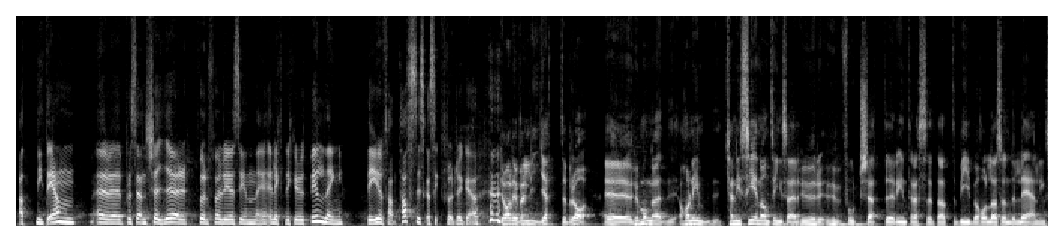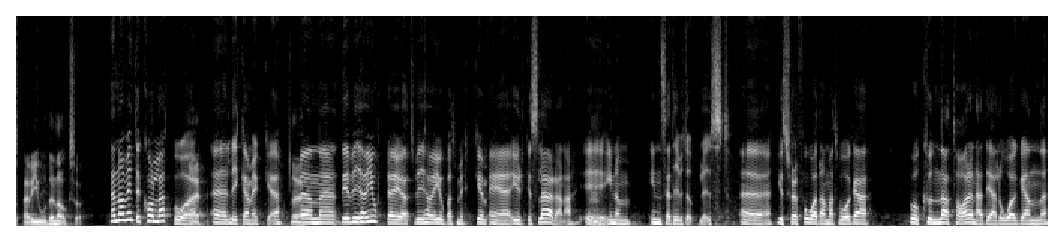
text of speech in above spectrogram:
att 91 eh, procent tjejer fullföljer sin elektrikerutbildning, det är ju fantastiska siffror tycker jag. Ja, det är väl jättebra. Eh, hur många, har ni, kan ni se någonting så här, hur, hur fortsätter intresset att bibehållas under lärlingsperioderna också? Den har vi inte kollat på eh, lika mycket. Nej. Men eh, det vi har gjort är ju att vi har jobbat mycket med yrkeslärarna eh, inom initiativet Upplyst. Eh, just för att få dem att våga och kunna ta den här dialogen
